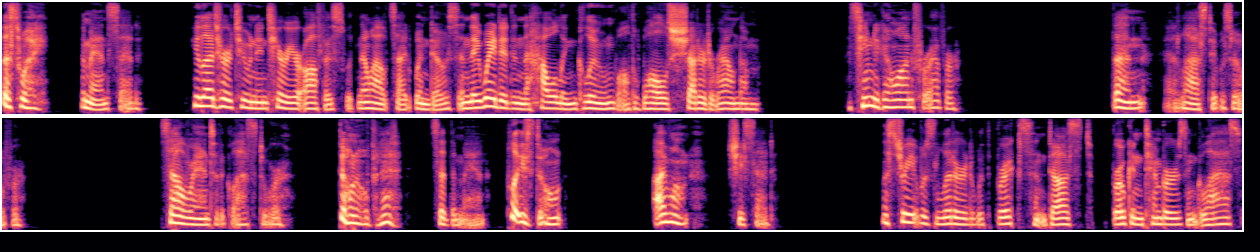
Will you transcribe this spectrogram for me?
This way, the man said. He led her to an interior office with no outside windows, and they waited in the howling gloom while the walls shuddered around them. It seemed to go on forever. Then, at last, it was over. Sal ran to the glass door. Don't open it, said the man. Please don't. I won't, she said. The street was littered with bricks and dust, broken timbers and glass.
